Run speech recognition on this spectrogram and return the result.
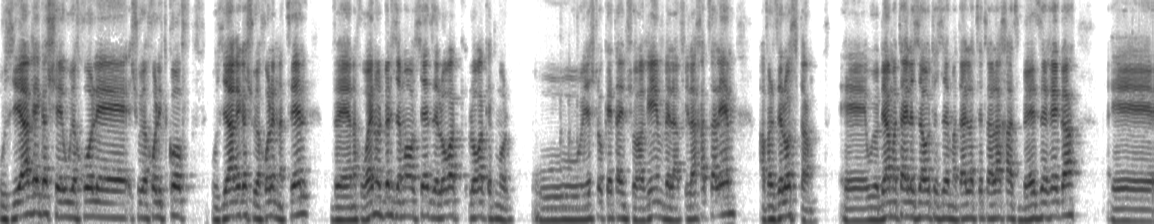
הוא זיהה רגע שהוא יכול, שהוא יכול לתקוף, הוא זיהה רגע שהוא יכול לנצל, ואנחנו ראינו את בן זמה עושה את זה לא רק, לא רק אתמול. הוא, יש לו קטע עם שוערים ולהפעיל לחץ עליהם, אבל זה לא סתם. אה, הוא יודע מתי לזהות את זה, מתי לצאת ללחץ, באיזה רגע, אה,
